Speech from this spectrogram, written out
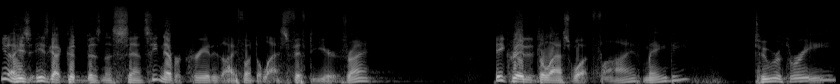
you know, he's, he's got good business sense. He never created the iPhone to last 50 years, right? He created it to last, what, five, maybe? Two or three?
